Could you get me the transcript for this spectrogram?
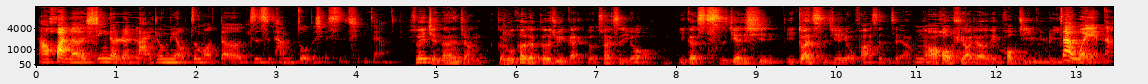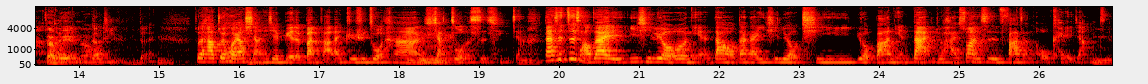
然后换了新的人来，就没有这么的支持他们做这些事情，这样。所以简单的讲，格鲁克的歌剧改革算是有一个时间性，一段时间有发生这样，然后后续好像有点后继无力。在维也纳，在维也纳后继无力。对。所以他最后要想一些别的办法来继续做他想做的事情，这样。但是至少在一七六二年到大概一七六七六八年代，就还算是发展的 OK 这样子。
